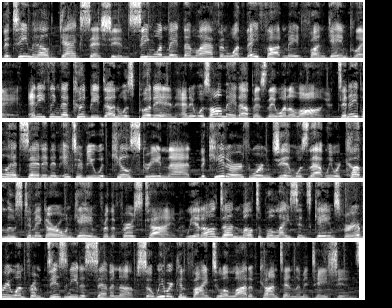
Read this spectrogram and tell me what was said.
The team held gag sessions, seeing what made them laugh and what they thought made fun gameplay. Anything that could be done was put in, and it was all made up as they went along. TenNapel had said in an interview with Killscreen that the key to Earthworm Jim was that we were cut loose to make our own game for the first time. We had all done multiple licensed games for everyone from Disney to 7-Up, so we were confined to a lot of content limitations.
